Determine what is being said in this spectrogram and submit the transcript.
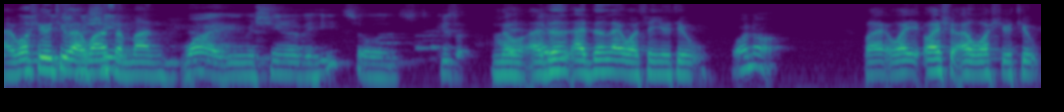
I watch YouTube like once a month. Why? Your machine overheats or because No, I, don't. I don't like watching YouTube. Why not? Why why why should I watch YouTube?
